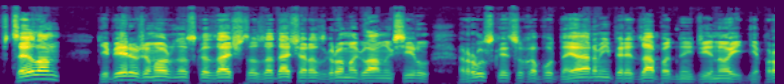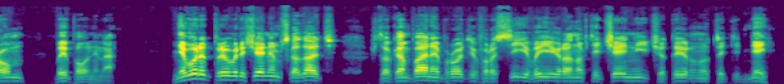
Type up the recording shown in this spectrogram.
В целом, теперь уже можно сказать, что задача разгрома главных сил русской сухопутной армии перед Западной Двиной и Днепром выполнена. Не будет преувеличением сказать, что кампания против России выиграна в течение 14 дней.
